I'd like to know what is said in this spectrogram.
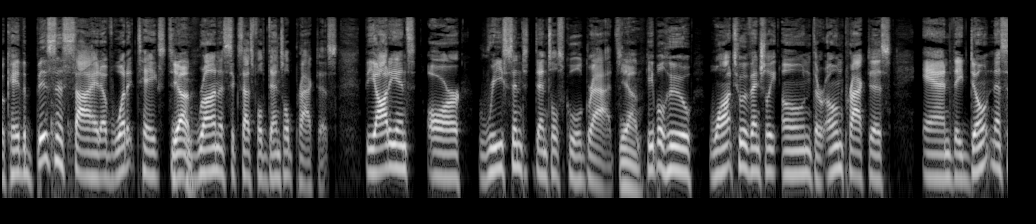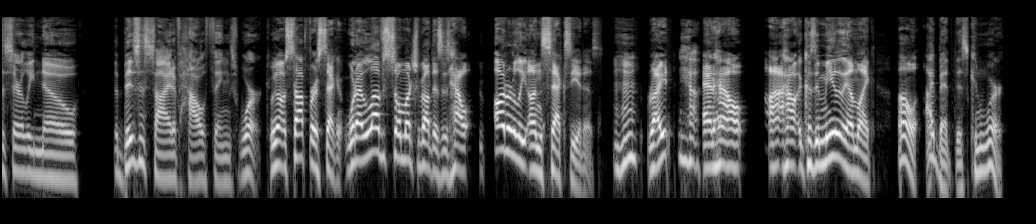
Okay, the business side of what it takes to Yeah. run a successful dental practice. The audience are recent dental school grads. Yeah. People who want to eventually own their own practice and they don't necessarily know the business side of how things work. Well, no, stop for a second. What I love so much about this is how utterly unsexy it is, Mhm. right? Yeah. And how uh, how because immediately I'm like, oh, I bet this can work.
